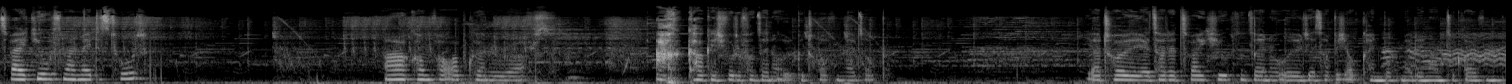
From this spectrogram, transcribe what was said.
Zwei Cubes, mein Mate ist tot. Ah, komm, hau ab, Colonel Ruffs. Ach, kacke, ich wurde von seiner Ult getroffen, als ob. Ja, toll, jetzt hat er zwei Cubes und seine Ult. Jetzt habe ich auch keinen Bock mehr, den anzugreifen.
